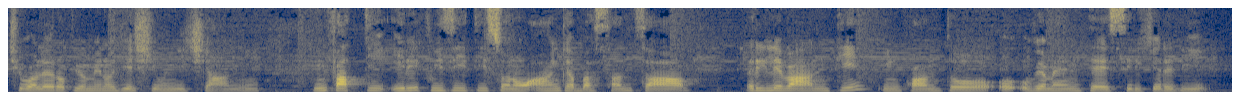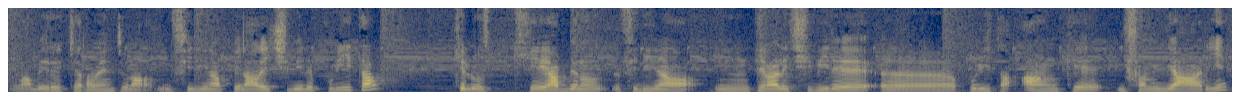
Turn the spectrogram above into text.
ci vollero più o meno 10-11 anni. Infatti i requisiti sono anche abbastanza rilevanti in quanto ovviamente si richiede di avere chiaramente una fedina penale civile pulita, che, lo, che abbiano fedina in penale civile eh, pulita anche i familiari.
